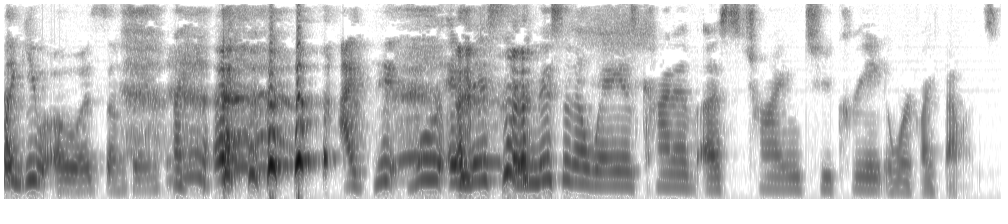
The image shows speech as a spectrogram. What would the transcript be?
like you owe us something. I think well, and this and this in a way is kind of us trying to create a work life balance.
